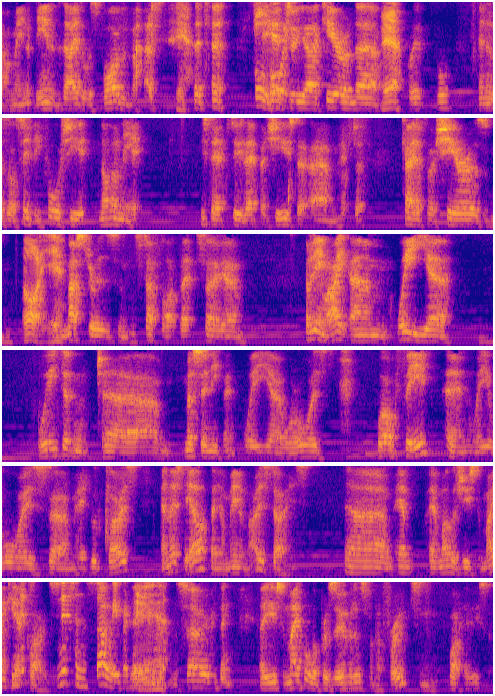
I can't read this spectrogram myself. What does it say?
I mean, at the end of the day, there was five of us Yeah. that uh, Four she had to uh, care and uh, Yeah. for. And as I said before, she not only used to have to do that, but she used to um, have to cater for shearers and Oh yeah. and musterers and stuff like that. So, um, but anyway, um, we uh, we didn't um miss anything. We uh, were always well fed, and we always um, had good clothes. And that's the other thing. I mean, in those days, um, our, our mothers used to make our Knit- clothes. Knit and sew everything. Yeah. And so everything. They used to make all the preservatives for the fruits and what have you. So,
